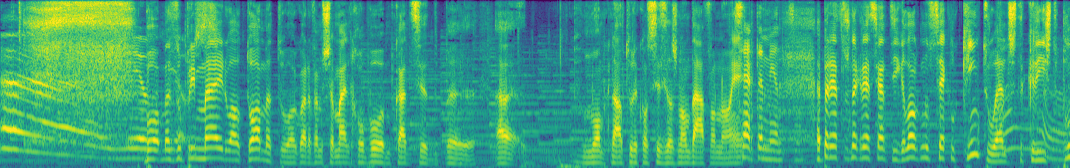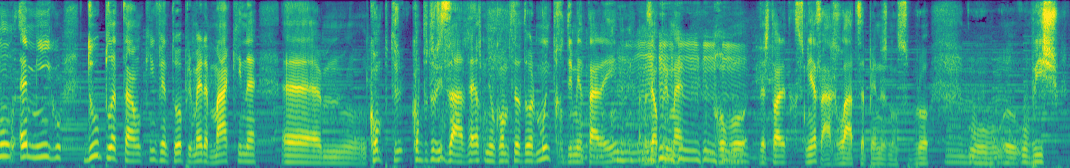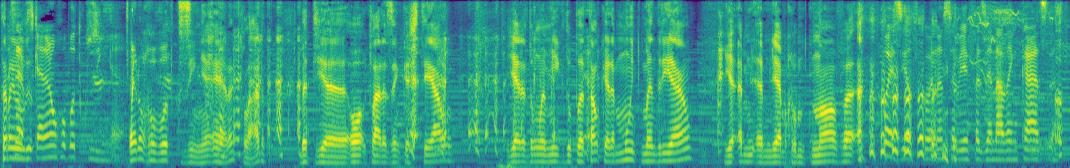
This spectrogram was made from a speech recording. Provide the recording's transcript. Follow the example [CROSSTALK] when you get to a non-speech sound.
Ai, Bom, mas o Deus. primeiro autómato, agora vamos chamar-lhe robô, um bocado de ser de, eh, ah, um nome que na altura com certeza eles não davam, não é? Certamente. Aparece-nos na Grécia Antiga, logo no século V antes de Cristo, por um amigo do Platão que inventou a primeira máquina ahm, computer- computerizada. Ele tinha um computador muito rudimentar ainda, mas é o primeiro [LAUGHS] robô da história de que se conhece. Há relatos apenas, não sobrou o, o, o bicho. Também Mas é, era um robô de cozinha. era um robô de cozinha, era, claro. [LAUGHS] Batia claras em castelo e era de um amigo do Platão que era muito mandrião. E a, a mulher morreu muito nova, Pois ele ficou, não sabia fazer nada em casa.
